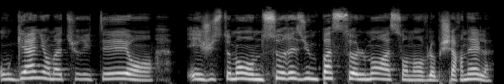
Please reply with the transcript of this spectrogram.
on gagne en maturité, et justement, on ne se résume pas seulement à son enveloppe charnelle.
